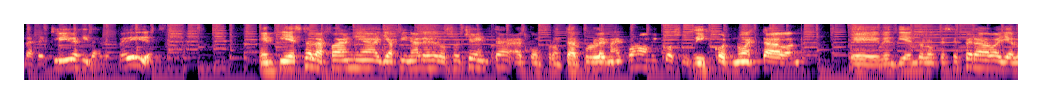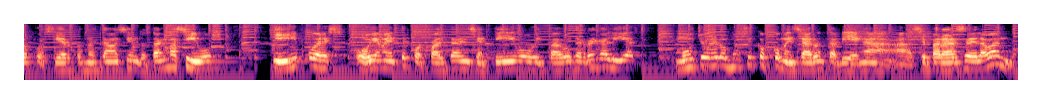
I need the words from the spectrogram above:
las declives y las despedidas. Empieza la Fania ya a finales de los 80 a confrontar problemas económicos, sus discos no estaban eh, vendiendo lo que se esperaba, ya los conciertos no estaban siendo tan masivos y pues obviamente por falta de incentivos y pagos de regalías, muchos de los músicos comenzaron también a, a separarse de la banda.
